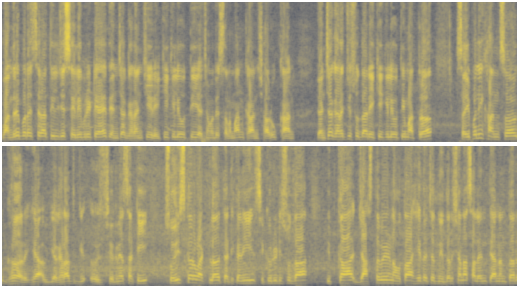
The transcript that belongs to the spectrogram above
वांद्रे परिसरातील जे सेलिब्रिटी आहेत त्यांच्या घरांची रेकी केली होती. याच्यामध्ये सलमान खान शाहरुख खान यांच्या घराची सुद्धा रेकी केली होती. मात्र सैफ अली खानचं घर ह्या या घरात गे- शिरण्यासाठी सोयीस्कर वाटलं. त्या ठिकाणी सिक्युरिटीसुद्धा इतका जास्त वेळ नव्हता हे त्याच्यात निदर्शनास आले आणि त्यानंतर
